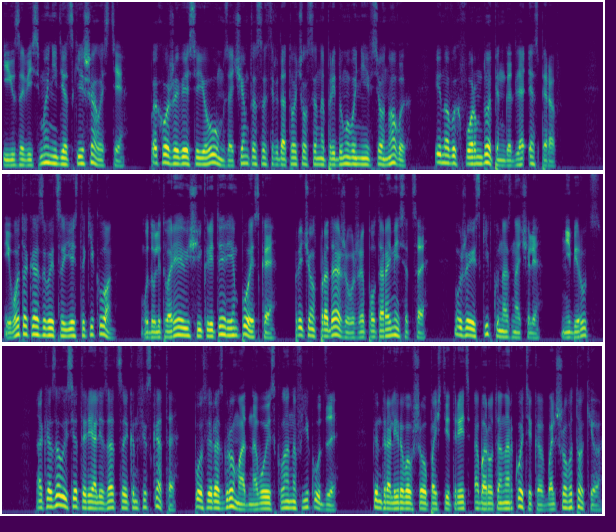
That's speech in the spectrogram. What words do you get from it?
И за весьма недетские шалости. Похоже, весь ее ум зачем-то сосредоточился на придумывании все новых и новых форм допинга для эсперов. И вот, оказывается, есть таки клон, удовлетворяющий критериям поиска, причем в продаже уже полтора месяца. Уже и скидку назначили. Не берутся. Оказалось, это реализация конфиската после разгрома одного из кланов Якудзы, контролировавшего почти треть оборота наркотиков Большого Токио.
